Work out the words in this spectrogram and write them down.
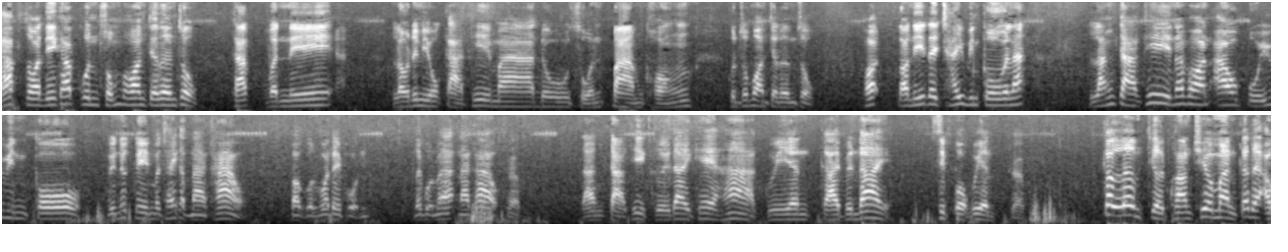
ครับ สวัสดีครับ คุณสมพรเจริญสุขครับ วันนี้เราได้มีโอกาสที่มาดูสวนปาล์มของคุณสมพรเจริญสุข เพราะตอนนี้ได้ใช้วินโกไปแล้วหลังจากที่นพรเอาปุ๋ยวินโก วินเนอร์กรีนมาใช้กับนาข้าว ปรากฏว่าได้ผล ได้ผลไหมฮะนาข้าวครับ หลังจากที่เคยได้แค่ห้าเกวียนกลายเป็นได้สิบกว่าเกวียนครับ ก็เริ่มเกิดความเชื่อมั่น ก็ได้เอา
